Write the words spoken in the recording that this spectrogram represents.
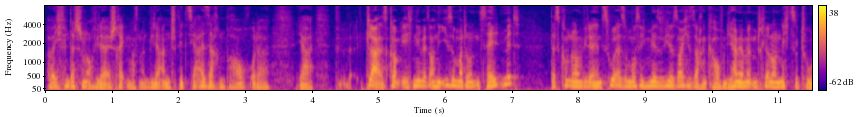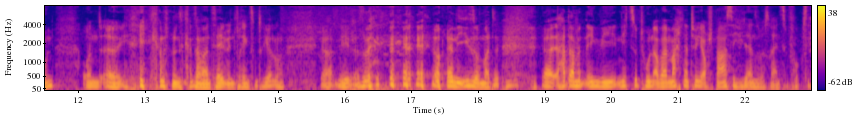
Aber ich finde das schon auch wieder erschreckend, was man wieder an Spezialsachen braucht oder ja, klar, es kommt, ich nehme jetzt auch eine Isomatte und ein Zelt mit. Das kommt noch wieder hinzu, also muss ich mir so wieder solche Sachen kaufen. Die haben ja mit dem Triathlon nichts zu tun. Und äh, kannst, kannst ja mal ein Zelt mitbringen zum Triathlon. Ja, nee, das oder eine Isomatte. Ja, hat damit irgendwie nichts zu tun, aber macht natürlich auch Spaß, sich wieder in sowas reinzufuchsen.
